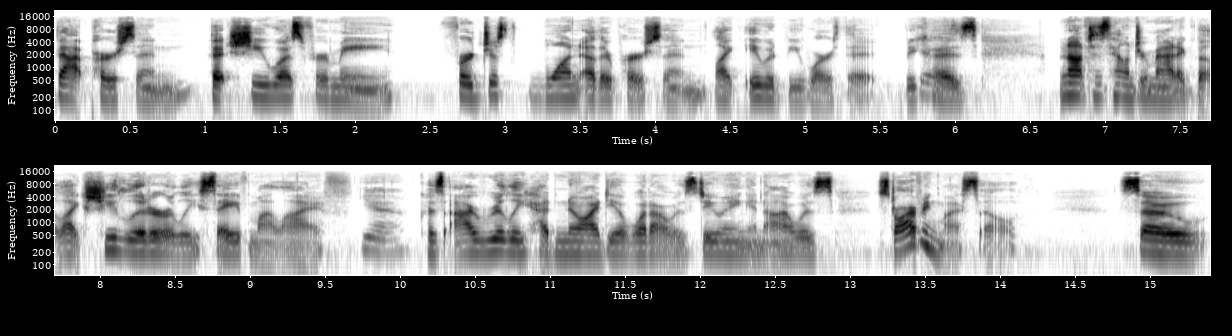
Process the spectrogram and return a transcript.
that person that she was for me for just one other person, like it would be worth it because not to sound dramatic, but like she literally saved my life Yeah. because I really had no idea what I was doing and I was starving myself. So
